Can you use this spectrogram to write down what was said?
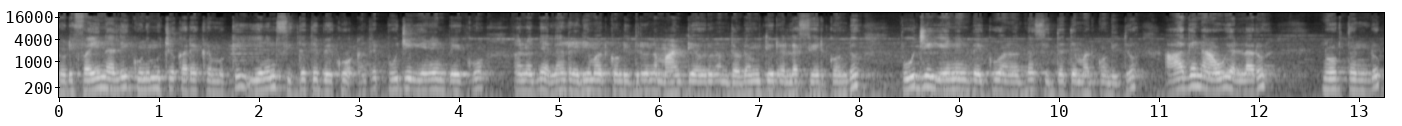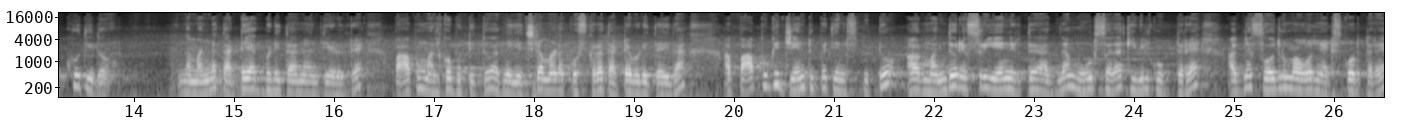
ನೋಡಿ ಫೈನಲಿ ಗುಣಿ ಮುಚ್ಚೋ ಕಾರ್ಯಕ್ರಮಕ್ಕೆ ಏನೇನು ಸಿದ್ಧತೆ ಬೇಕು, ಅಂದರೆ ಪೂಜೆಗೆ ಏನೇನು ಬೇಕು ಅನ್ನೋದನ್ನ ಎಲ್ಲ ರೆಡಿ ಮಾಡ್ಕೊಂಡಿದ್ರು. ನಮ್ಮ ಆಂಟಿ ಅವರು, ನಮ್ಮ ದೊಡ್ಡಮ್ಮತಿಯವರೆಲ್ಲ ಸೇರಿಕೊಂಡು ಪೂಜೆಗೆ ಏನೇನು ಬೇಕು ಅನ್ನೋದನ್ನ ಸಿದ್ಧತೆ ಮಾಡ್ಕೊಂಡಿದ್ರು. ಹಾಗೆ ನಾವು ಎಲ್ಲರೂ ನೋಡ್ಕೊಂಡು ಕೂತಿದ್ದೋ ನಮ್ಮ ಅಣ್ಣ ತಟ್ಟೆ ಯಾಕೆ ಬಡಿತಾನೆ ಅಂತ ಹೇಳಿದ್ರೆ ಪಾಪು ಮಲ್ಕೊಬಿಟ್ಟಿತ್ತು, ಅದನ್ನ ಎಚ್ಚರ ಮಾಡೋಕ್ಕೋಸ್ಕರ ತಟ್ಟೆ ಬಡಿತಾ ಇದ್ದ. ಆ ಪಾಪುಗೆ ಜೇನುತುಪ್ಪ ತಿನ್ನಿಸ್ಬಿಟ್ಟು ಅವ್ರ ಮಂದೋರ ಹೆಸ್ರು ಏನಿರ್ತದೆ ಅದನ್ನ ಮೂರು ಸಲ ಕಿವಿಲಿ ಕೂಗ್ತಾರೆ ಅದನ್ನ ಸೋದ್ರ ಮಾವ್ರು ನಡೆಸ್ಕೊಡ್ತಾರೆ.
